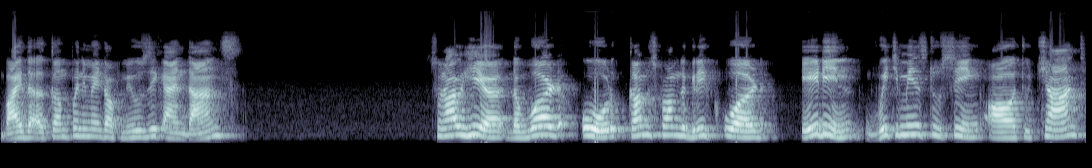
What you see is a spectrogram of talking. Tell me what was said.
by the accompaniment of music and dance. So now here the word ode comes from the Greek word "edin," which means to sing or to chant.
